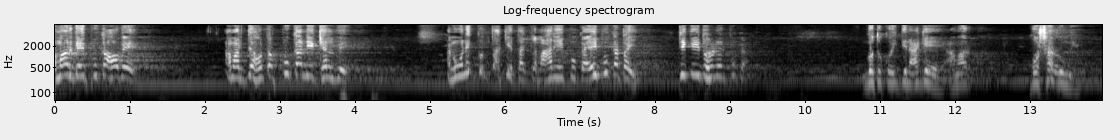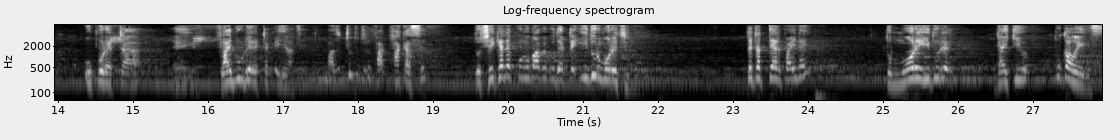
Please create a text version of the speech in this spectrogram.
আমার গায়ে পোকা হবে, আমার দেহটা পোকা নিয়ে খেলবে। আমি অনেকক্ষণ তাকিয়ে থাকলাম, আর এই পোকা, এই পোকাটাই ঠিক এই ধরনের পোকা। গত কয়েকদিন আগে আমার বসার রুমে উপর একটা ফ্লাইউডের একটা ইয়ে আছে, মাঝে ছোট ছোট ফাঁক ফাঁক আছে। তো সেখানে কোনোভাবে বোধহয় একটা ইঁদুর মরেছিল তো এটা টের পাই নাই। তো মরে ইঁদুরের গায়ে কি পোকা হয়ে গেছে।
